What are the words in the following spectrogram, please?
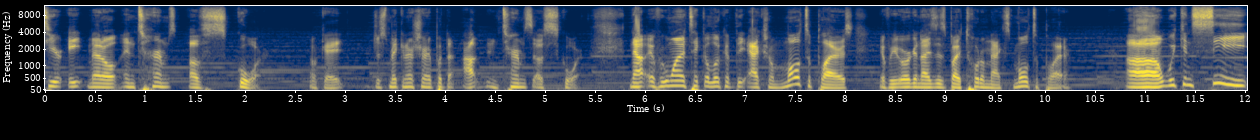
tier 8 medal in terms of score. Okay, just making sure I put that out in terms of score. Now, if we want to take a look at the actual multipliers, if we organize this by total max multiplier, uh, we can see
